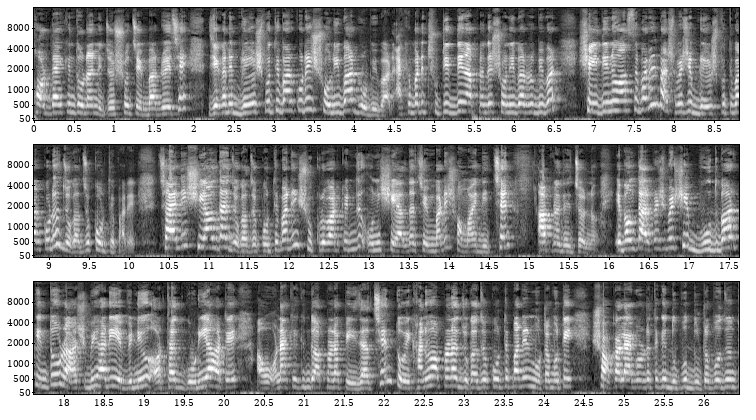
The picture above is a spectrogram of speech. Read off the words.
খর্দায় কিন্তু ওনার নিজস্ব চেম্বার রয়েছে, যেখানে বৃহস্পতিবার করে শনিবার, রবিবার, একেবারে ছুটির দিন আপনাদের শনিবার, রবিবার, সেই দিনেও আসতে পারেন, পাশাপাশি বৃহস্পতিবার করেও যোগাযোগ করতে পারেন। চাইলে শিয়ালদায় যোগাযোগ করতে পারেন, শুক্রবার কিন্তু উনি শিয়ালদা চেম্বারে সময় দিচ্ছেন আপনাদের জন্য। এবং তার পাশাপাশি বুধবার কিন্তু রাসবিহারী এভিনিউ, অর্থাৎ গড়িয়াহাটে ওনাকে কিন্তু আপনারা পেয়ে যাচ্ছেন। তো এখানেও আপনারা যোগাযোগ করতে পারেন। মোটামুটি সকাল এগারোটা থেকে দুপুর দুটো পর্যন্ত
